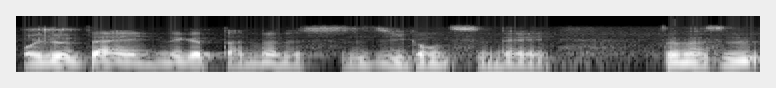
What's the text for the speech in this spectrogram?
我就在那个短短的十几公尺内，真的是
